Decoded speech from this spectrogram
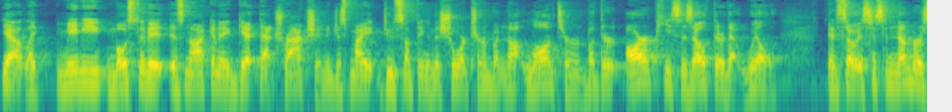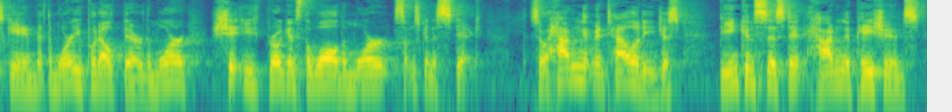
yeah, like maybe most of it is not going to get that traction. It just might do something in the short term, but not long term. But there are pieces out there that will. And so it's just a numbers game that the more you put out there, the more shit you throw against the wall, the more something's going to stick. So having that mentality, just being consistent, having the patience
